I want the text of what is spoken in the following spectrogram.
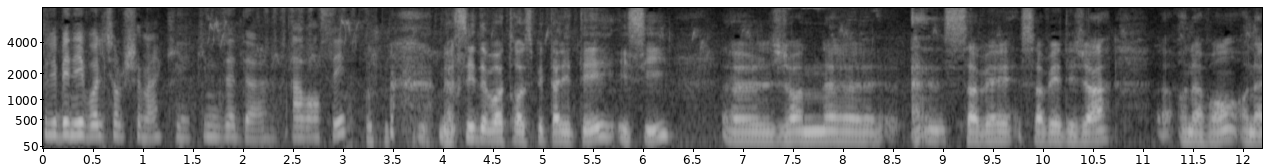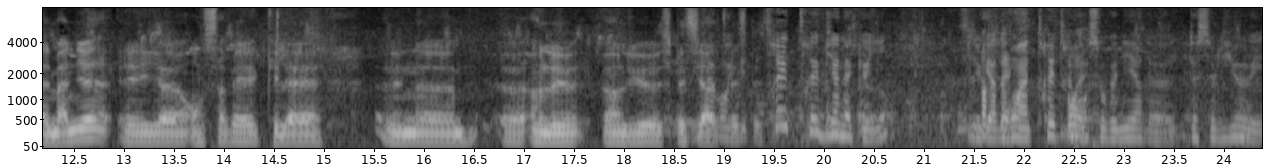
les bénévoles sur le chemin qui, nous aident à- avancer. Merci de votre hospitalité ici. J'en euh, savais, savais déjà en avant en Allemagne et euh, on savait qu'il est une, euh, euh, un, lieu, un lieu Nous spécial, avons très été spécial. très très bien accueillis. Nous parfait. garderons un très très Ouais. bon souvenir de, de ce lieu et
